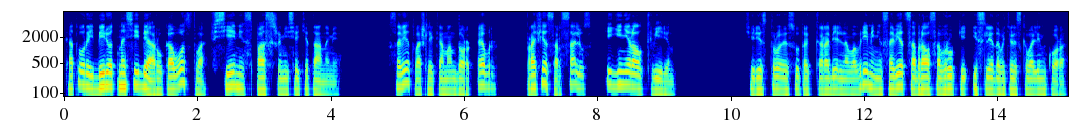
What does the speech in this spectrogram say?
который берет на себя руководство всеми спасшимися титанами. В совет вошли командор Эвр, профессор Салюс и генерал Квирин. Через трое суток корабельного времени совет собрался в рубке исследовательского линкора.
